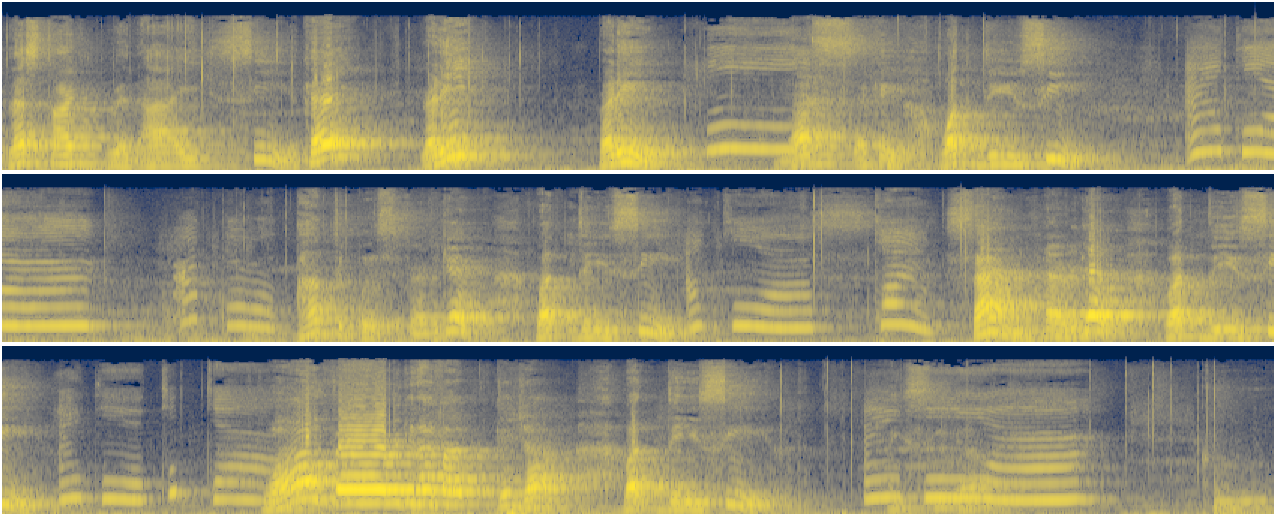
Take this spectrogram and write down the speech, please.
let's start with I see. Okay? Ready? Ready? Yes. Okay, what do you see? Idea. Octopus. Octopus. Very good. What do you see? Idea. Sun. Very good. What do you see? Idea. Teacher. Wow, very good. High five. Good job. What do you see? I see a queen.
